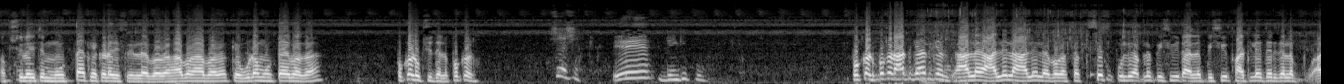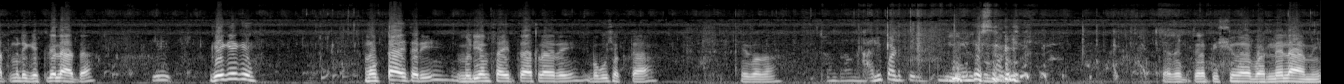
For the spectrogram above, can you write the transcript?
अक्षुला इथे मोठा खेकडा दिसलेला आहे बघा. हा बघा हा बघा. केवढा मोठा आहे बघा. पकड अक्षू त्याला पकड. ए! डेंगी पकड पकड आत घ्या आत घ्या. आलाय आलेला आलेला आहे बघा. सक्सेसफुली आपल्या पिशवीत आलं. पिशवी फाटली तरी त्याला आतमध्ये घेतलेलं आहे आता. घे घे घे. मोठा आहे तरी. मीडियम साईजचा असला रे बघू शकता. हे बघा. खाली पडते. त्याचा त्याला पिशवीमध्ये भरलेला आहे आम्ही.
